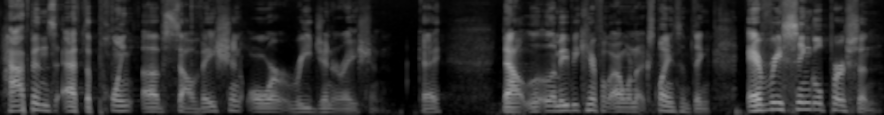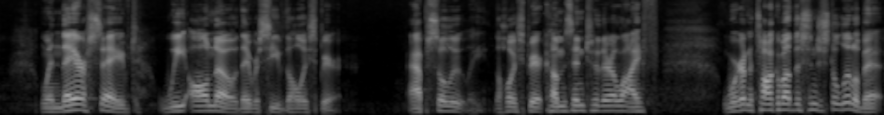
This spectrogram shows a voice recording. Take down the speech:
happens at the point of salvation or regeneration. Okay? Now, l- let me be careful. I want to explain something. Every single person, when they are saved, we all know they receive the Holy Spirit. Absolutely. The Holy Spirit comes into their life. We're going to talk about this in just a little bit.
